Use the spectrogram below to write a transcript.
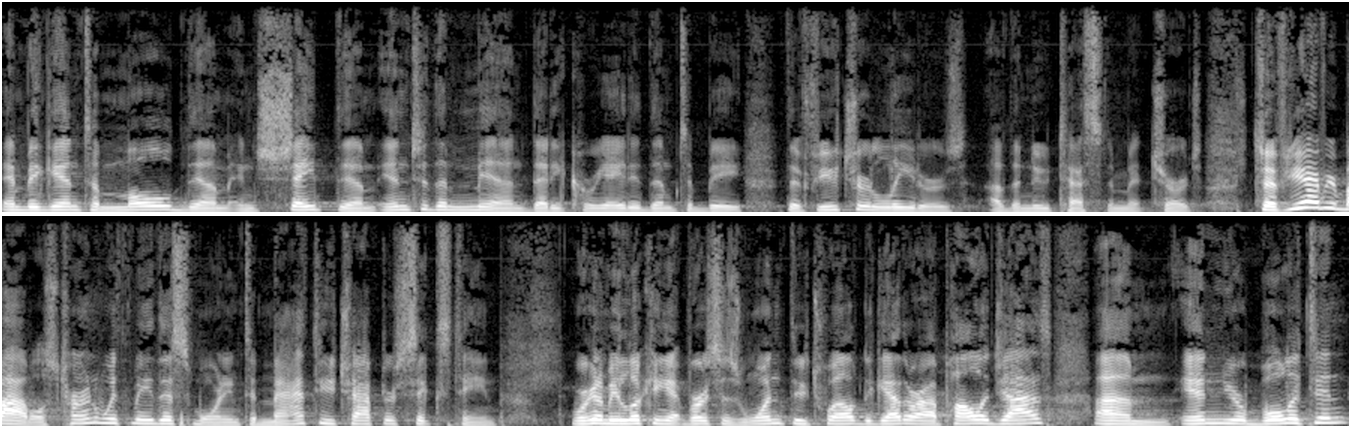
and begin to mold them and shape them into the men that he created them to be, the future leaders of the New Testament church. So if you have your Bibles, turn with me this morning to Matthew chapter 16. We're going to be looking at verses 1 through 12 together. I apologize. Um, in your bulletin,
